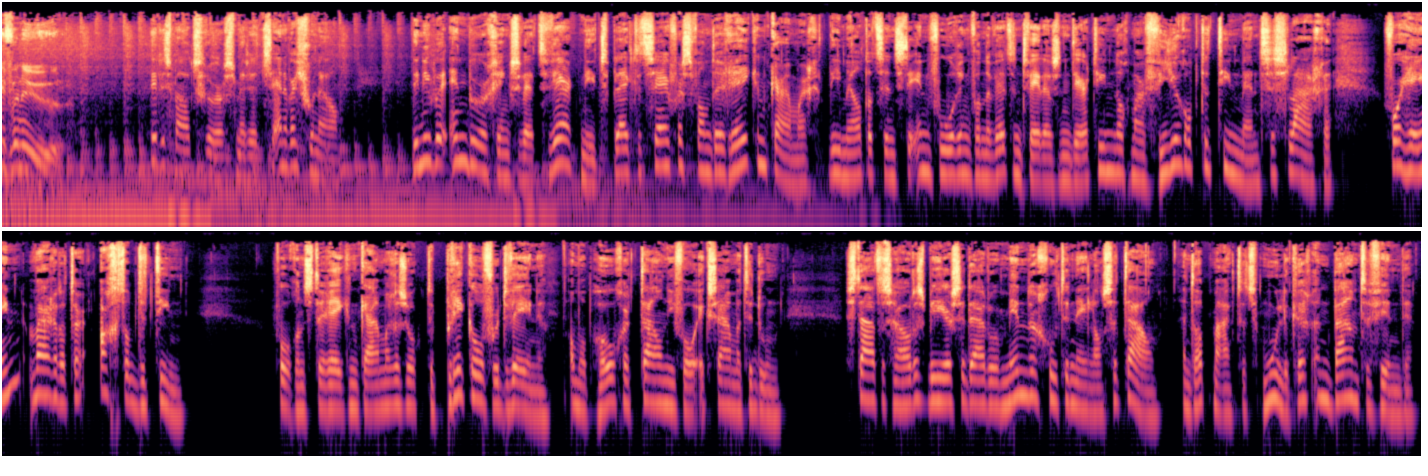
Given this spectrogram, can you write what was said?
7 uur. Dit is Maud Schreurs met het NWS Journaal. De nieuwe inburgeringswet werkt niet, blijkt het cijfers van de Rekenkamer. Die meldt dat sinds de invoering van de wet in 2013 nog maar 4 op de 10 mensen slagen. Voorheen waren dat er 8 op de 10. Volgens de Rekenkamer is ook de prikkel verdwenen om op hoger taalniveau examen te doen. Statushouders beheersen daardoor minder goed de Nederlandse taal. En dat maakt het moeilijker een baan te vinden.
